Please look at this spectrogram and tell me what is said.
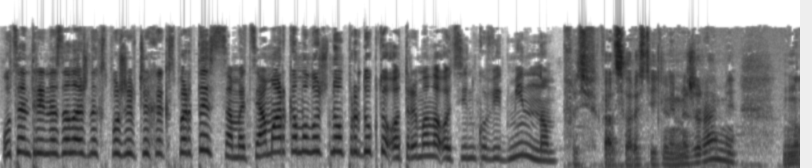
У центрі незалежних споживчих експертиз саме ця марка молочного продукту отримала оцінку відмінно. Фальсификация растительными жирами ну,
